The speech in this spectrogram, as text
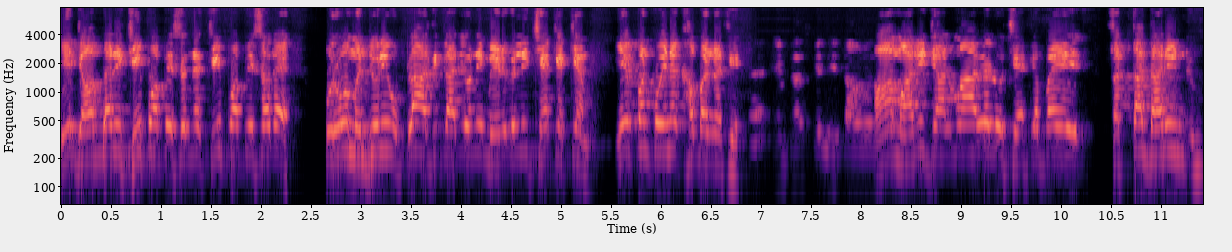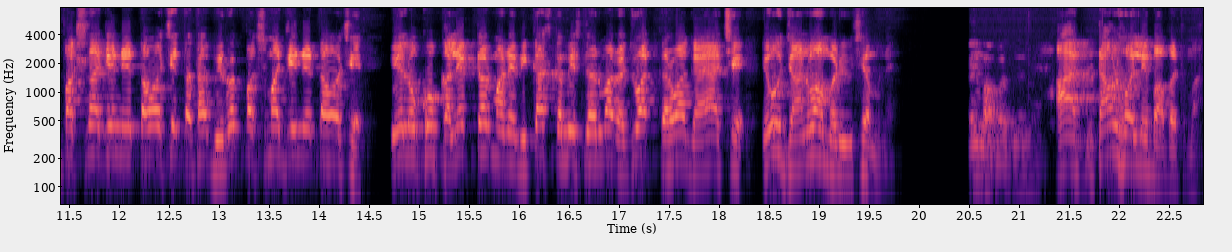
એ જવાબદારી ચીફ ઓફિસર ને ચીફ ઓફિસરે પૂર્વ મંજૂરી ઉપલા અધિકારીઓની મેળવેલી છે કે કેમ? એ પણ કોઈને ખબર નથી. આ મારી જાણમાં આવેલું છે કે ભાઈ સત્તાધારી પક્ષના જે નેતાઓ છે તથા વિરોધ પક્ષમાં જે નેતાઓ છે એ લોકો કલેક્ટર અને વિકાસ કમિશનરમાં રજૂઆત કરવા ગયા છે એવું જાણવા મળ્યું છે અમને? આ ટાઉન હોલની બાબતમાં.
